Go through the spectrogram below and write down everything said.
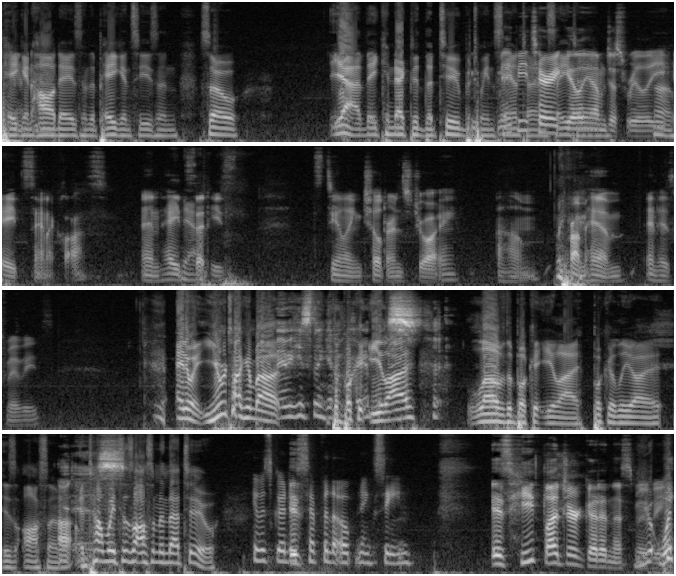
pagan holidays and the pagan season. So yeah, they connected the two between Santa. Maybe and Terry Satan. Gilliam just really Oh. hates Santa Claus and hates Yeah. that he's stealing children's joy um, from him in his movies. Anyway, you were talking about Maybe he's thinking the of Book of Eli. Love the Book of Eli. Book of Eli is awesome, Uh, and Tom Waits is awesome in that too. it was good Is- except for the opening scene. Is Heath Ledger good in this You- movie? He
